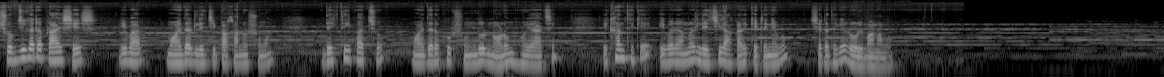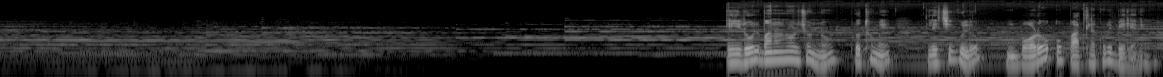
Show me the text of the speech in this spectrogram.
সবজি কাটা প্রায় শেষ। এবার ময়দার লেচি পাকানোর সময়। দেখতেই পাচ্ছ, ময়দাটা খুব সুন্দর নরম হয়ে আছে। এখান থেকে এবারে আমরা লেচির আকারে কেটে নেব, সেটা থেকে রোল বানাবো। এই রোল বানানোর জন্য প্রথমে লেচিগুলো বড় ও পাতলা করে বেলে নেব।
